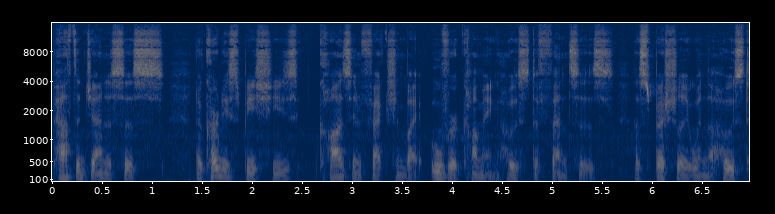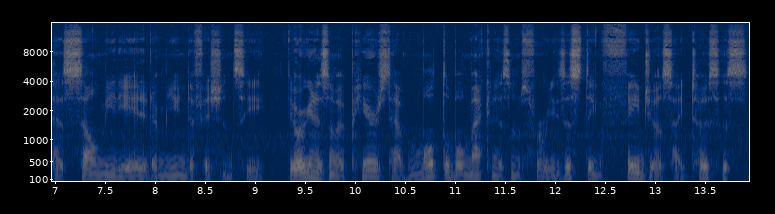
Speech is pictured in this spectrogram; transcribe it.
Pathogenesis Nocardia species cause infection by overcoming host defenses, especially when the host has cell mediated immune deficiency. The organism appears to have multiple mechanisms for resisting phagocytosis,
